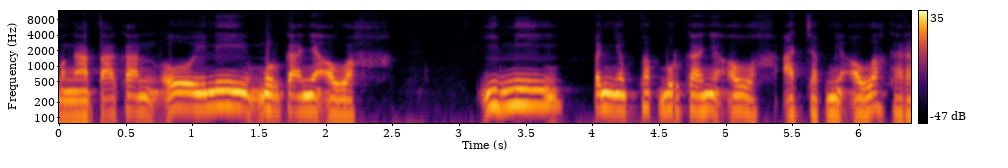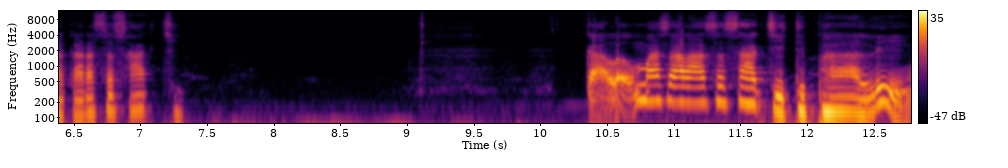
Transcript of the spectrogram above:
mengatakan, "Oh, ini murkanya Allah. Ini penyebab murkanya Allah, ajabnya Allah gara-gara sesaji." kalau masalah sesaji di Bali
